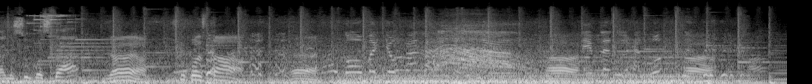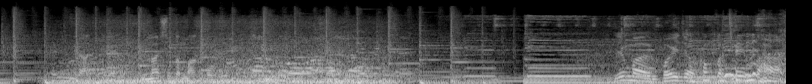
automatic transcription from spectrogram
A superstar. 야야 슈퍼스타 예. cô với chú nói là 아, em là người Hàn Quốc 아. 팬입니다 예. 입맛이도 맞고 정말 보이죠 콩코트 인마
